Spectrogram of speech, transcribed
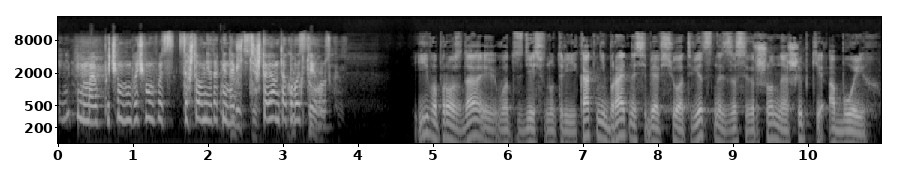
Я не понимаю, почему, почему вы, за что вы меня так ненавидите? Что, что я вам такого кто сделала? И вопрос, да, и вот здесь внутри. Как не брать на себя всю ответственность за совершенные ошибки обоих?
